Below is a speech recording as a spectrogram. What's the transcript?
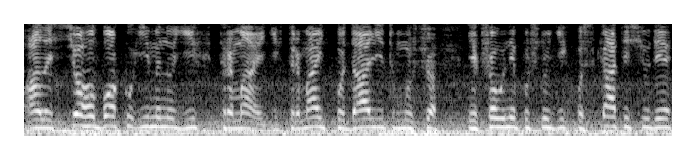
Але з цього боку іменно їх тримають. Їх тримають подалі, тому що якщо вони почнуть їх пускати сюди,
